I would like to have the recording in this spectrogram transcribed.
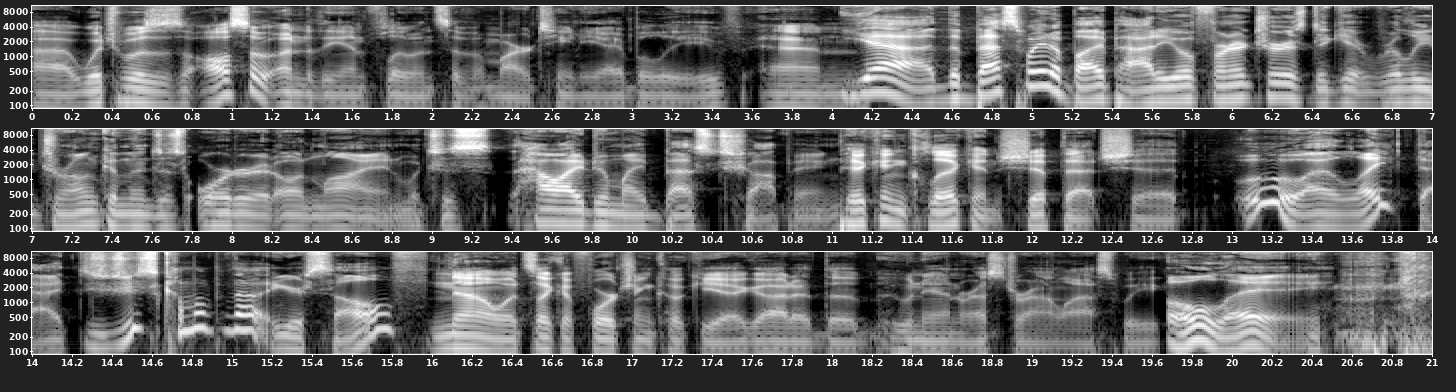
uh, which was also under the influence of a martini, I believe. And Yeah, the best way to buy patio furniture is to get really drunk and then just order it online, which is how I do my best shopping. pick and click and ship that shit. Ooh, I like that. Did you just come up with that yourself? No, it's like a fortune cookie I got at the Hunan restaurant last week. Olay.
